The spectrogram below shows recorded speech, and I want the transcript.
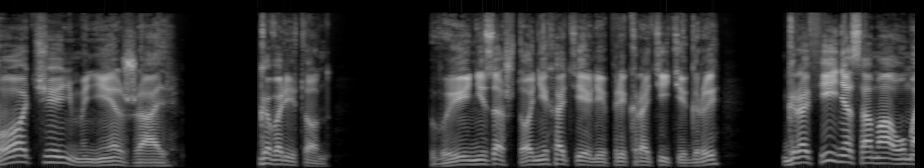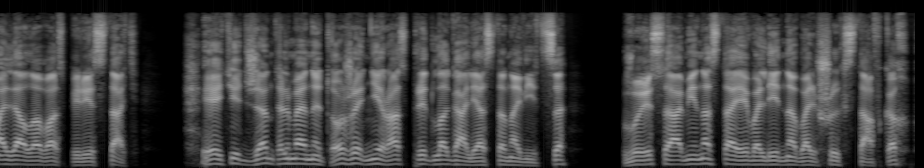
«Очень мне жаль», — говорит он. «Вы ни за что не хотели прекратить игры. Графиня сама умоляла вас перестать. Эти джентльмены тоже не раз предлагали остановиться. Вы сами настаивали на больших ставках».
